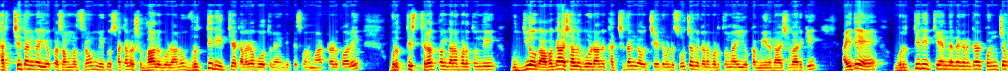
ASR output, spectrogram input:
ఖచ్చితంగా ఈ యొక్క సంవత్సరం మీకు సకల శుభాలు కూడాను వృత్తి రీత్యా కలగబోతున్నాయని చెప్పేసి మనం మాట్లాడుకోవాలి. వృత్తి స్థిరత్వం కనబడుతుంది ఉద్యోగ అవకాశాలు కూడాను ఖచ్చితంగా వచ్చేటువంటి సూచనలు కనబడుతున్నాయి ఈ యొక్క మీనరాశి వారికి. అయితే వృత్తిరీత్యా ఏంటంటే కనుక కొంచెం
